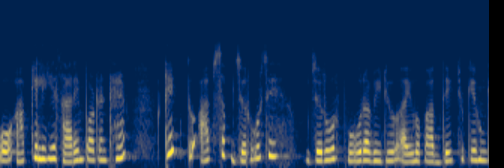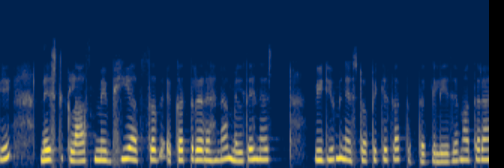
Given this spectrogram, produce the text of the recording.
वो आपके लिए सारे इम्पोर्टेंट हैं। ठीक? तो आप सब ज़रूर से ज़रूर पूरा वीडियो, आई होप आप देख चुके होंगे। नेक्स्ट क्लास में भी आप सब एकत्र रहना। मिलते हैं नेक्स्ट वीडियो में, नेक्स्ट टॉपिक के साथ। तब तक के लिए जय माता रानी।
